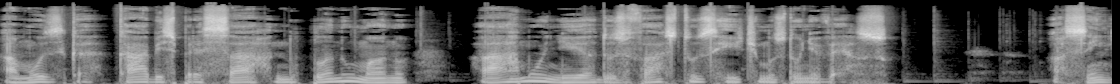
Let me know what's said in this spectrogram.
A música cabe expressar no plano humano a harmonia dos vastos ritmos do universo. Assim,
